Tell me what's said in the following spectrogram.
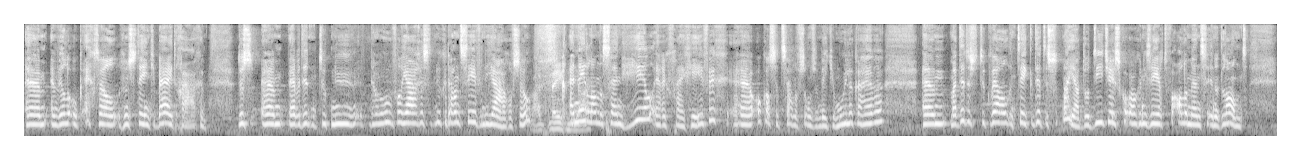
Um, en willen ook echt wel hun steentje bijdragen. Dus um, we hebben dit natuurlijk nu... Nou, hoeveel jaar is het nu gedaan? Het zevende jaar of zo. Nou, en Nederlanders zijn heel erg vrijgevig. Uh, ook als ze het zelf soms een beetje moeilijker hebben. Um, maar dit is natuurlijk wel een teken... Dit is nou ja, door DJ's georganiseerd voor alle mensen in het land.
